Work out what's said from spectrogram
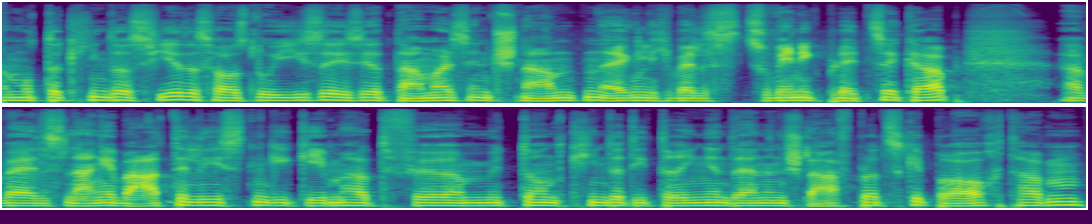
Mutter-Kind-Haus hier, das Haus Luise, ist ja damals entstanden, eigentlich weil es zu wenig Plätze gab. Weil es lange Wartelisten gegeben hat für Mütter und Kinder, die dringend einen Schlafplatz gebraucht haben.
